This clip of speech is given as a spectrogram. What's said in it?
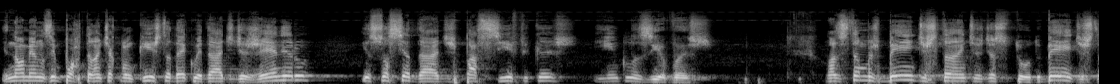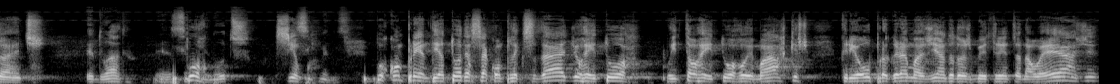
e, não menos importante, a conquista da equidade de gênero e sociedades pacíficas e inclusivas. Nós estamos bem distantes disso tudo, bem distantes. Eduardo? É, cinco por, minutos. Cinco. cinco. minutos. Por compreender toda essa complexidade, o reitor, o então reitor Rui Marques, criou o programa Agenda 2030 na UERJ,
